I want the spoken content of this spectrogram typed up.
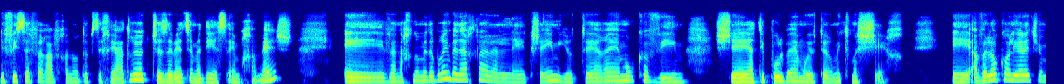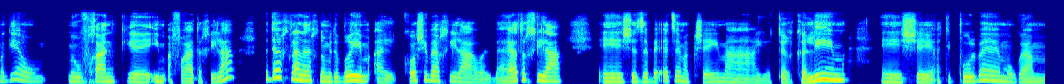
לפי ספר האבחנות הפסיכיאטריות, שזה בעצם ה-DSM-5, אה, ואנחנו מדברים בדרך כלל על אה, קשיים יותר מורכבים, שהטיפול בהם הוא יותר מתמשך. אבל לא כל ילד שמגיע הוא מאובחן עם הפרעת אכילה. בדרך כלל אנחנו מדברים על קושי באכילה או על בעיית אכילה, שזה בעצם הקשיים היותר קלים, אה, שהטיפול בהם הוא גם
